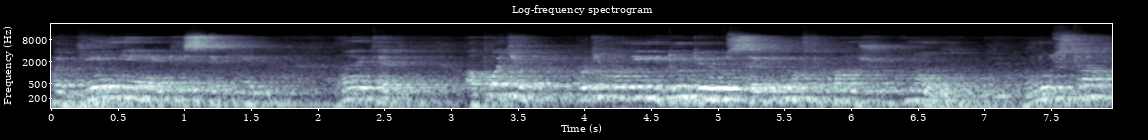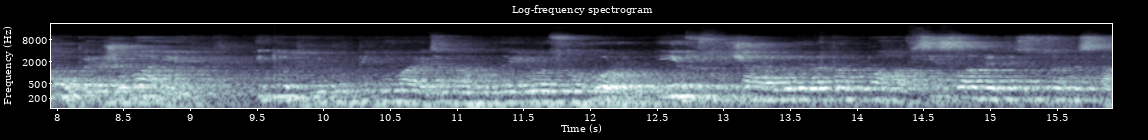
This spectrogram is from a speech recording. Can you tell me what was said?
падіння якісь такі. Знаєте, а потім, потім вони йдуть до Єрусалиму в такому ну, ну, страху, переживанні. І тут піднімаються на, на Ілонську гору, і їх зустрічає велика толпа, всі славлять Ісуса Христа.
